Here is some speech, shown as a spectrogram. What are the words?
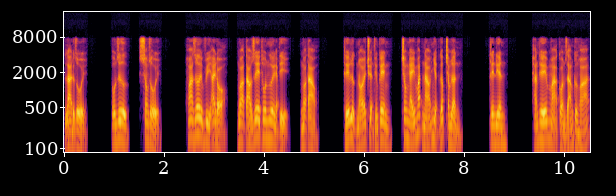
là được rồi. Ôn dư, xong rồi. Hoa rơi vì ai đỏ ngoại tào dê thôn ngươi đẹp tỷ ngoại tào. Thế lực nói chuyện phiếm kênh, trong nháy mắt náo nhiệt gấp trăm lần. Thiên điên. Hắn thế mà còn dám cường hóa.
